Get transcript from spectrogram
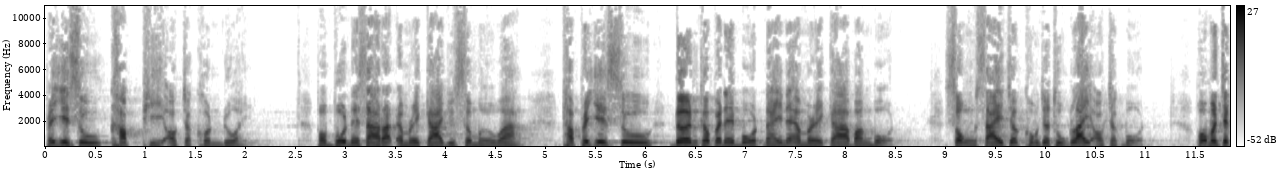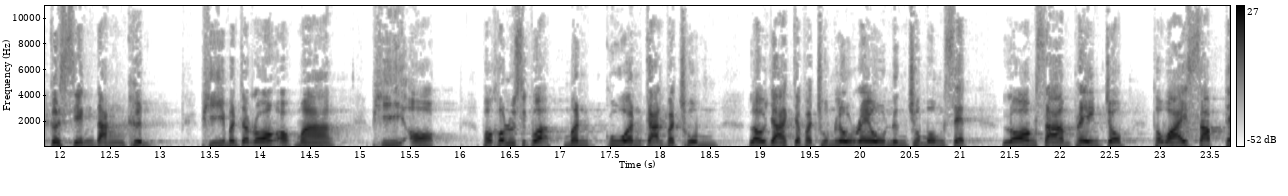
พระเยซูขับผีออกจากคนด้วย ผมพูดในสหรัฐอเมริกาอยู่เสมอว่า ถ้าพระเยซูเดินเข้าไปในโบสถ์ไหนในอเมริกาบางโบสถ์สงสัยจะคงจะถูกไล่ออกจากโบสถ์เพราะมันจะเกิดเสียงดังขึ้น ผีมันจะร้องออกมา ผีออก เพราะเขารู้สึกว่ามันกวนการประชุม เราอยากจะประชุมเร็วๆหนึ่งชั่วโมงเสร็จร้องสามเพลงจบ ถวายทรัพย์เท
